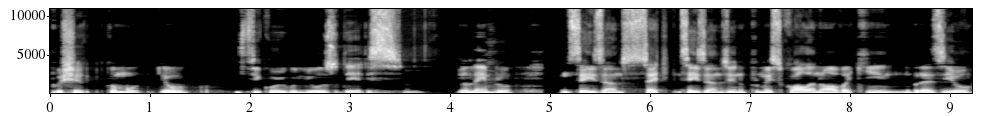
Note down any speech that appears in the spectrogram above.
puxa, como eu fico orgulhoso deles. Hum. Eu lembro, com seis anos, sete, seis anos indo para uma escola nova aqui no Brasil.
